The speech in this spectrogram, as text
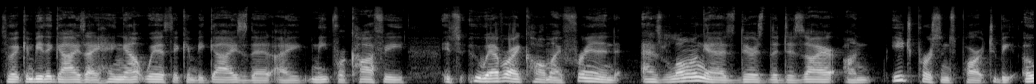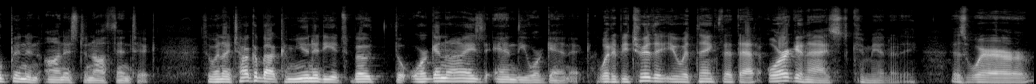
So it can be the guys I hang out with, it can be guys that I meet for coffee. It's whoever I call my friend, as long as there's the desire on each person's part to be open and honest and authentic. So when I talk about community, it's both the organized and the organic. Would it be true that you would think that that organized community is where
